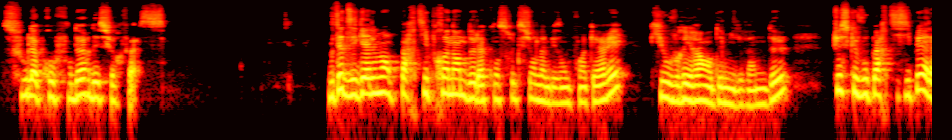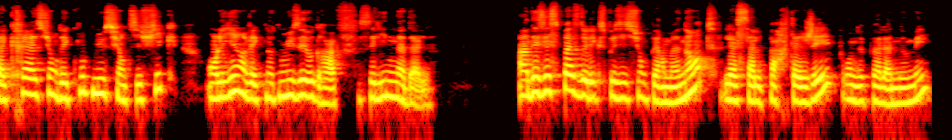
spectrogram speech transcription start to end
Sous la profondeur des surfaces. Vous êtes également partie prenante de la construction de la maison Poincaré, qui ouvrira en 2022, puisque vous participez à la création des contenus scientifiques en lien avec notre muséographe, Céline Nadal. Un des espaces de l'exposition permanente, la salle partagée, pour ne pas la nommer,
